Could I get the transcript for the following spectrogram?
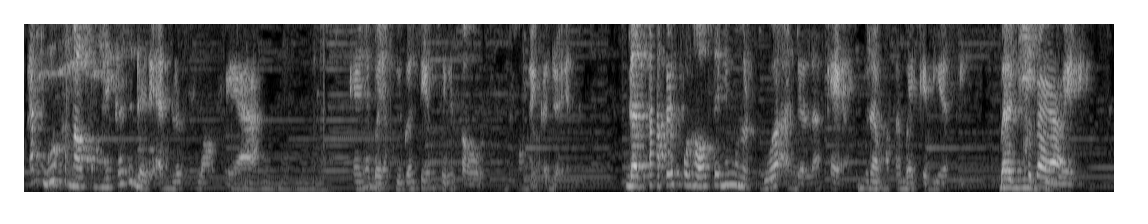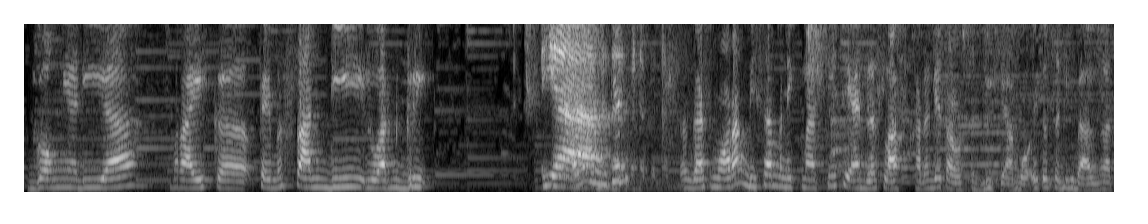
kan gue kenal Song Hye Kyo tuh dari Endless Love ya. Kayaknya banyak juga sih yang sini tahu Song Hye Kyo dari Endless dan tapi Full House ini menurut gue adalah kayak drama terbaiknya dia sih bagi gue. gongnya dia meraih ke famousan di luar negeri iya Karena mungkin nggak semua orang bisa menikmati si Endless Love karena dia terlalu sedih ya, Bo. Itu sedih banget.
